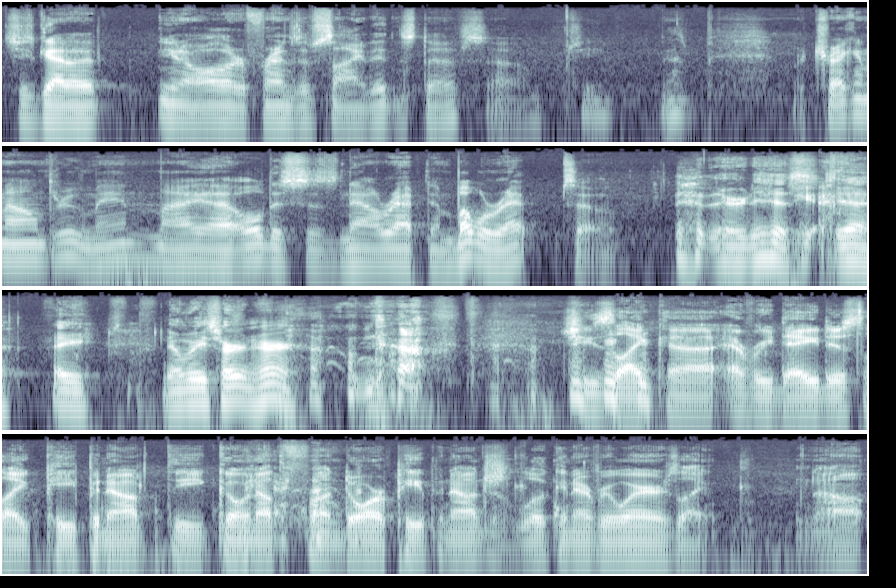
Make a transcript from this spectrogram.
she's got a you know all her friends have signed it and stuff. So she. we're trekking on through, man. My uh, oldest is now wrapped in bubble wrap, so there it is. Yeah. Hey, nobody's hurting her. No. She's like uh, every day, just like peeping out the, going out the front door, peeping out, just looking everywhere. It's like, no,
